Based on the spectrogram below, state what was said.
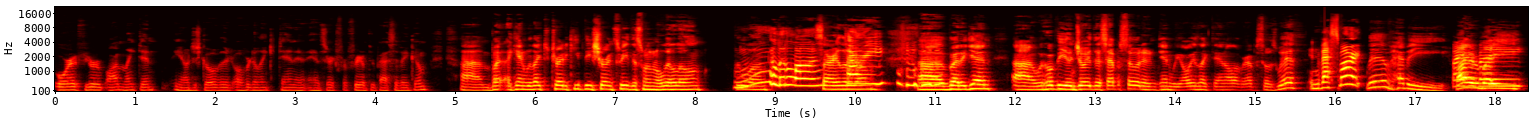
or if you're on LinkedIn, you know, just go over there, over to LinkedIn and, and search for Freedom Through Passive Income. Um, but again, we like to try to keep these short and sweet. This one a little long, a little long. Mm, a little long. Sorry, a little Sorry. Uh, but again, uh, we hope that you enjoyed this episode. And again, we always like to end all of our episodes with Invest smart. "Live happy." Bye, everybody.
